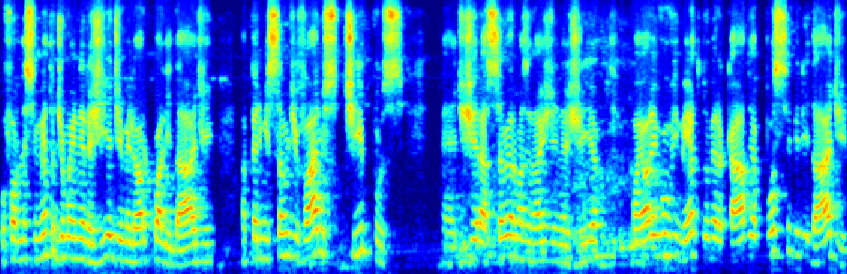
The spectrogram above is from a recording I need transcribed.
o fornecimento de uma energia de melhor qualidade, a permissão de vários tipos é, de geração e armazenagem de energia, o maior envolvimento do mercado e a possibilidade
